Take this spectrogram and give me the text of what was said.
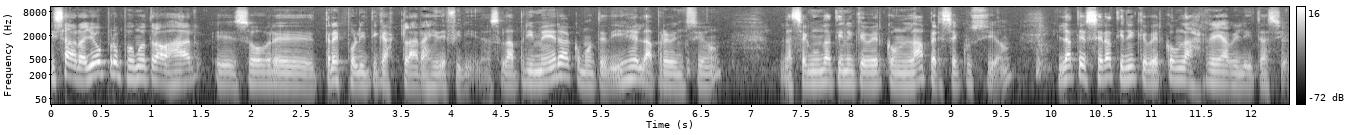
Isaura, yo propongo trabajar eh, sobre tres políticas claras y definidas. La primera, como te dije, la prevención. La segunda tiene que ver con la persecución. Y la tercera tiene que ver con la rehabilitación.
